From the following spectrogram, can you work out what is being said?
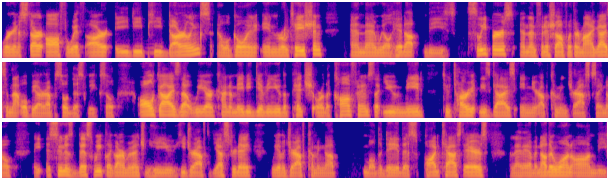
We're going to start off with our ADP darlings, and we'll go in, in rotation, and then we'll hit up the sleepers, and then finish off with our my guys, and that will be our episode this week. So all guys that we are kind of maybe giving you the pitch or the confidence that you need to target these guys in your upcoming drafts. Because I know as soon as this week, like Armin mentioned, he he drafted yesterday. We have a draft coming up well the day this podcast airs, and then they have another one on the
